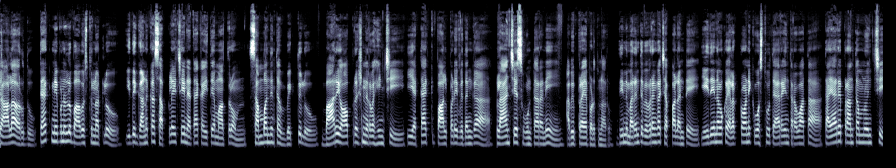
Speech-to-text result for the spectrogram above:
చాలా అరుదు. టెక్ నిపుణులు భావిస్తున్నట్లు ఇది గనక సప్లై చైన్ అటాక్ అయితే మాత్రం సంబంధిత వ్యక్తులు భారీ ఆపరేషన్ నిర్వహించి ఈ అటాక్కి పాల్పడే విధంగా ప్లాన్ చేసి ఉంటారని అభిప్రాయపడుతున్నారు. దీన్ని మరింత వివరంగా చెప్పాలంటే ఏదైనా ఒక ఎలక్ట్రానిక్ వస్తువు తయారైన తర్వాత తయారీ ప్రాంతం నుంచి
